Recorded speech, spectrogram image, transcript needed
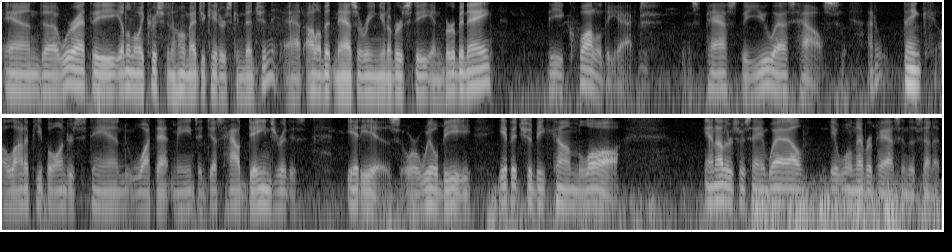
And uh, we're at the Illinois Christian Home Educators Convention at Olivet Nazarene University in Bourbonnais. The Equality Act has passed the U.S. House. I don't think a lot of people understand what that means and just how dangerous it is or will be if it should become law. And others are saying, well, it will never pass in the Senate.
